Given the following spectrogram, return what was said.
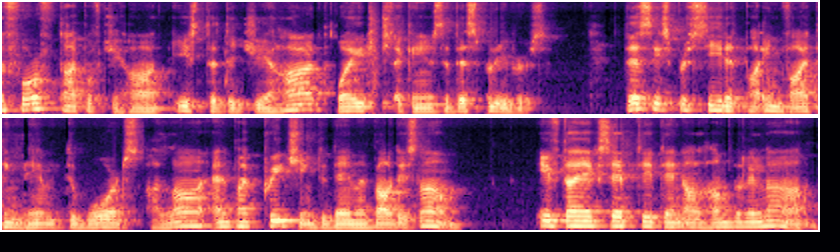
The fourth type of jihad is the, the jihad waged against the disbelievers. This is preceded by inviting them towards Allah and by preaching to them about Islam. If they accept it, then Alhamdulillah.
